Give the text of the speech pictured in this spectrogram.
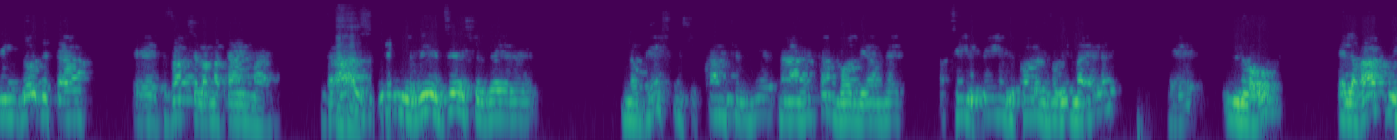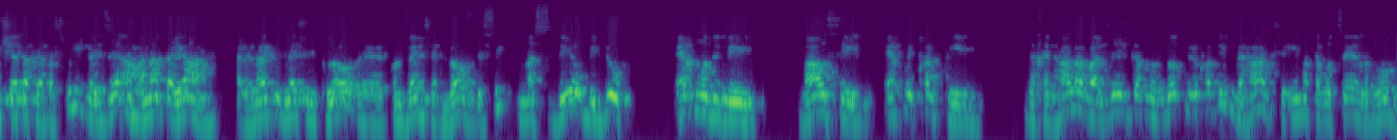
למדוד את הטווח של ה-200 מים. ואז זה מביא את זה שזה נוגש משטחם של וייטנאם, קמבודיה הפיליפינים וכל הדברים האלה, לא, אלא רק משטח יבשתי, וזה אמנת הים, ה-United Nations Convention, Law of the Sea, מסביר בדיוק איך מודדים, מה עושים, איך מתחלקים, וכן הלאה, ועל זה יש גם מוסדות מיוחדים בהאג, שאם אתה רוצה לבוא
